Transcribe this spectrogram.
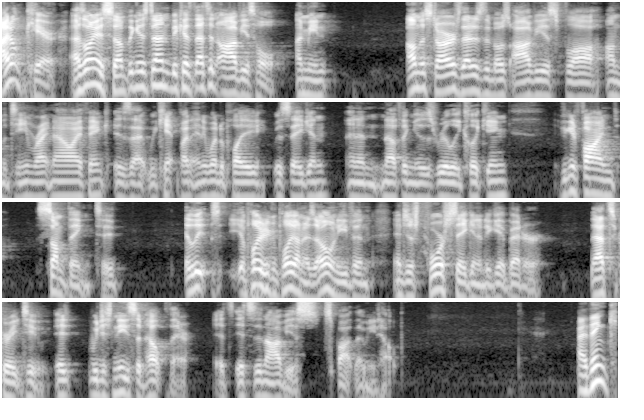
I don't care as long as something is done because that's an obvious hole. I mean, on the Stars, that is the most obvious flaw on the team right now. I think is that we can't find anyone to play with Seguin, and nothing is really clicking. If you can find something to at least a player who can play on his own, even and just force Seguin to get better, that's great too. It we just need some help there. It's it's an obvious spot that we need help. I think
